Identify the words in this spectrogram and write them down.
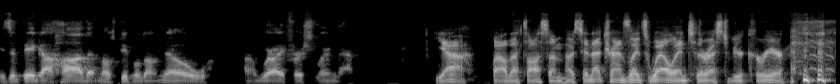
is a big aha that most people don't know uh, where I first learned that. Yeah. Wow, that's awesome. I was saying that translates well into the rest of your career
